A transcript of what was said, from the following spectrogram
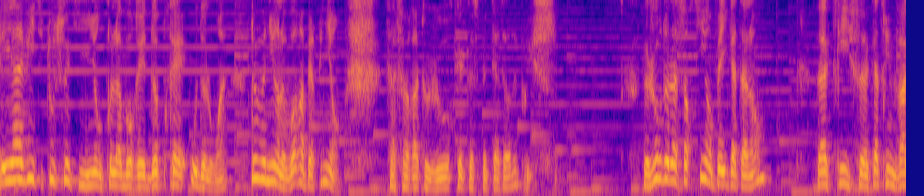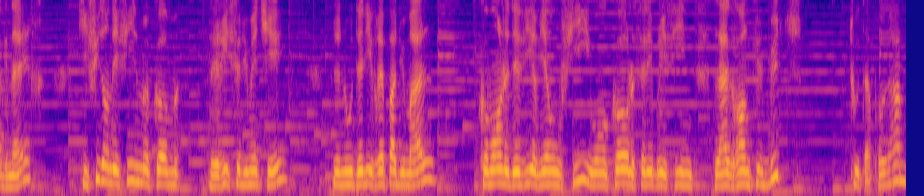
Et il invite tous ceux qui y ont collaboré de près ou de loin de venir le voir à Perpignan. Ça fera toujours quelques spectateurs de plus. Le jour de la sortie en pays catalan, l'actrice Catherine Wagner, qui fut dans des films comme Les risques du métier, Ne nous délivrez pas du mal, Comment le désir vient aux filles ou encore le célébrissime La Grande Culbute, tout un programme,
